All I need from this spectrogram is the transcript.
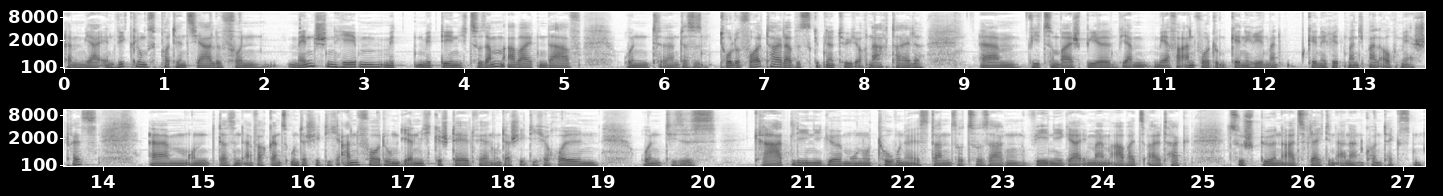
ähm, ja Entwicklungspotenziale von Menschen heben, mit, mit denen ich zusammenarbeiten darf. Und ähm, das ist ein tolle Vorteil, aber es gibt natürlich auch Nachteile, ähm, wie zum Beispiel ja, mehr Verantwortung generiert, man, generiert manchmal auch mehr Stress. Ähm, und da sind einfach ganz unterschiedliche Anforderungen, die an mich gestellt werden, unterschiedliche Rollen. Und dieses geradlinige, monotone ist dann sozusagen weniger in meinem Arbeitsalltag zu spüren als vielleicht in anderen Kontexten.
